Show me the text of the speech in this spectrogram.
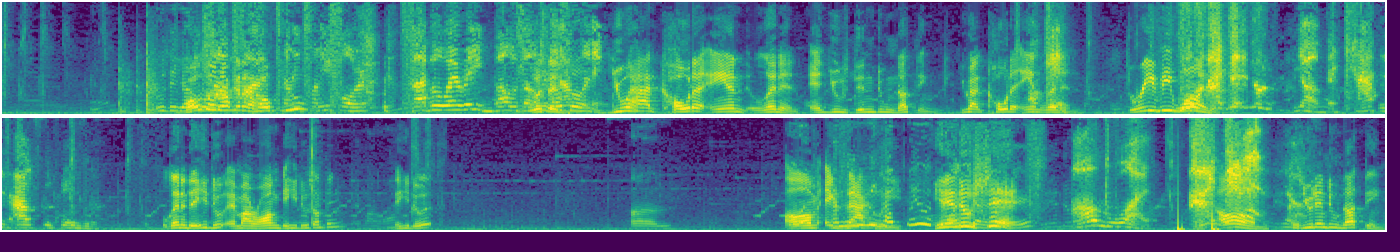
Uzi, guess Bozo what? not gonna help you? 2024 February. Bozo, Listen, and I'm winning. you had Coda and Lennon, and you didn't do nothing. You had Coda and Okay. Lennon. 3v1. What? I didn't do. Yo, the cap is actually crazy. Lennon, did he do? Am I wrong? Did he do something? Did he do it? Um, Um, Look, I mean, he exactly. helped me he didn't do shit. Um, what? I Um, did. because you didn't do nothing.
